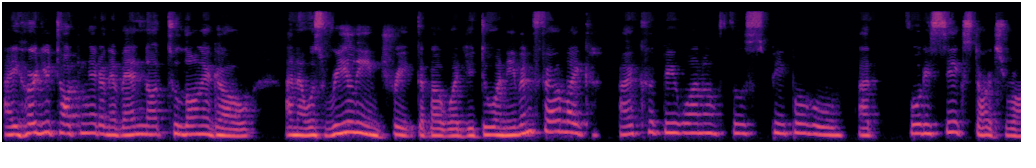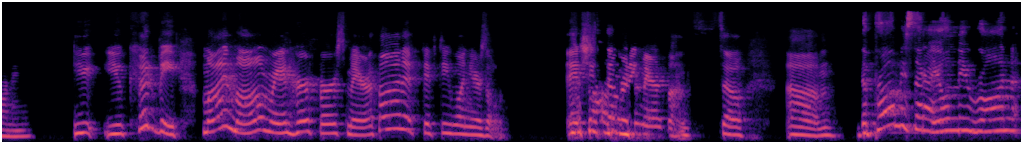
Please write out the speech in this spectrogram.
I heard you talking at an event not too long ago, and I was really intrigued about what you do, and even felt like I could be one of those people who at 46 starts running. You you could be. My mom ran her first marathon at 51 years old, and she's still running marathons. So um the problem is that i only run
